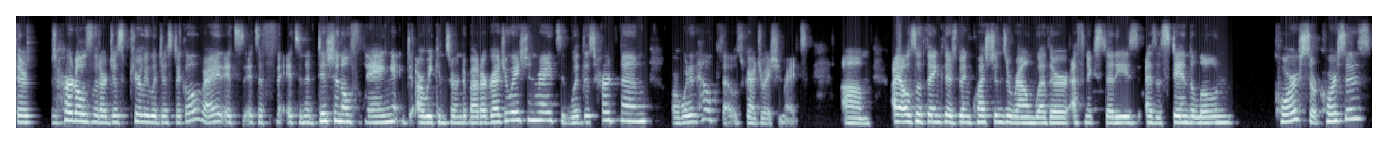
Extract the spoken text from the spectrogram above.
there's hurdles that are just purely logistical, right? It's it's a it's an additional thing. Are we concerned about our graduation rates? Would this hurt them, or would it help those graduation rates? Um, I also think there's been questions around whether ethnic studies as a standalone course or courses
